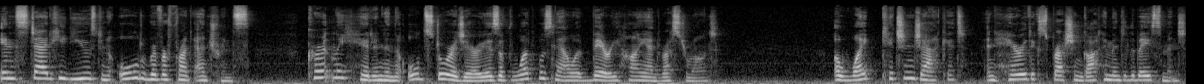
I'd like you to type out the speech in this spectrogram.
Instead, he'd used an old riverfront entrance, currently hidden in the old storage areas of what was now a very high end restaurant. A white kitchen jacket and harried expression got him into the basement.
